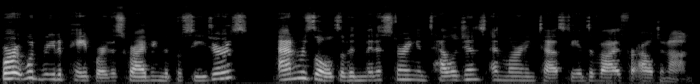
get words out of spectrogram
Bert would read a paper describing the procedures and results of administering intelligence and learning tests he had devised for Algernon.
